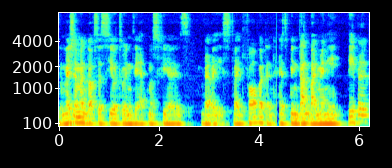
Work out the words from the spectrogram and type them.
the measurement of the CO2 in the atmosphere is very straightforward and has been done by many people.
